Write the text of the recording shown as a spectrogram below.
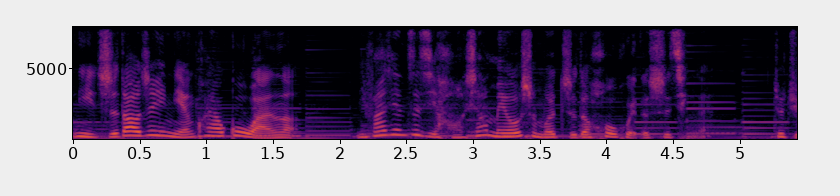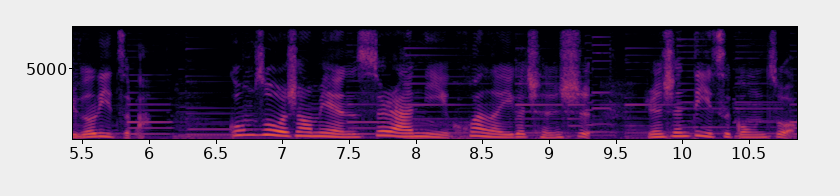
你直到这一年快要过完了，你发现自己好像没有什么值得后悔的事情。哎，就举个例子吧，工作上面虽然你换了一个城市，人生第一次工作。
